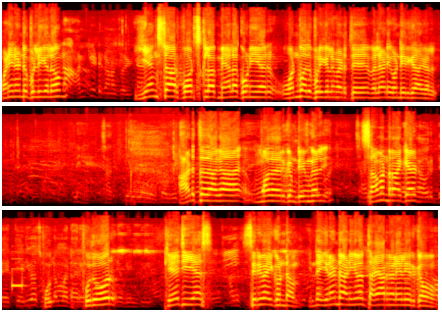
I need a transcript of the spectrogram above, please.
பனிரெண்டு புள்ளிகளும் young star sports club Melakuniyur ஒன்பது புள்ளிகளும் எடுத்து விளையாடி கொண்டிருக்கிறார்கள். அடுத்ததாக மோத இருக்கும் டீம்கள் seven rocket Puthur KGS Siruvaikuntam. இந்த இரண்டு அணிகளும் தயார் நிலையில் இருக்கவும்.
